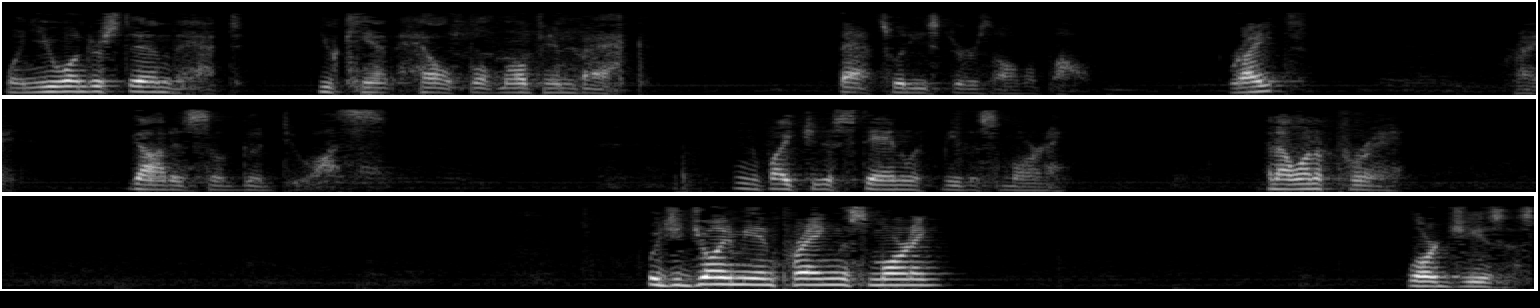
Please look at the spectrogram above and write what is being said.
When you understand that, you can't help but love Him back. That's what Easter is all about. Right? Right. God is so good to us. I invite you to stand with me this morning. And I want to pray. Would you join me in praying this morning? Lord Jesus,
